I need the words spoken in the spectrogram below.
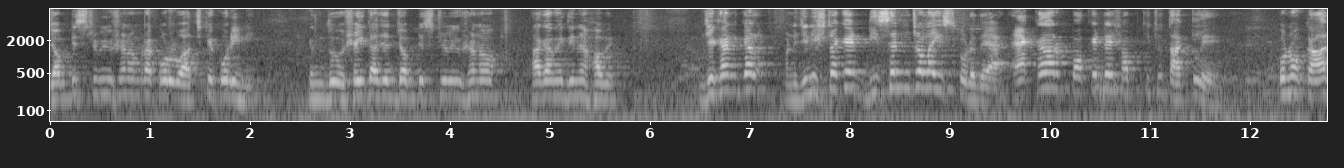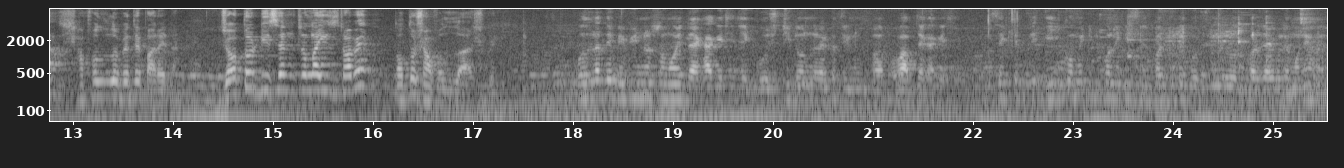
জব ডিস্ট্রিবিউশন আমরা করব, আজকে করিনি। কিন্তু সেই কাজের জব ডিস্ট্রিবিউশনও আগামী দিনে হবে। যেখানকার মানে জিনিসটাকে ডিসেন্ট্রালাইজ করে দেয়া, একার পকেটে সব কিছু থাকলে কোনো কাজ সাফল্য পেতে পারে না। যত ডিসেন্ট্রালাইজড হবে তত সাফল্য আসবে। বলদাতে বিভিন্ন সময় দেখা গেছে যে গোষ্ঠী দ্বন্দ্বের একটা তৃণমূল প্রভাব দেখা গেছে। সেক্ষেত্রে এই কমিটির ফলে কি শিল্পাঞ্চলে গোষ্ঠী রোধ করা যায় বলে মনে হয়?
